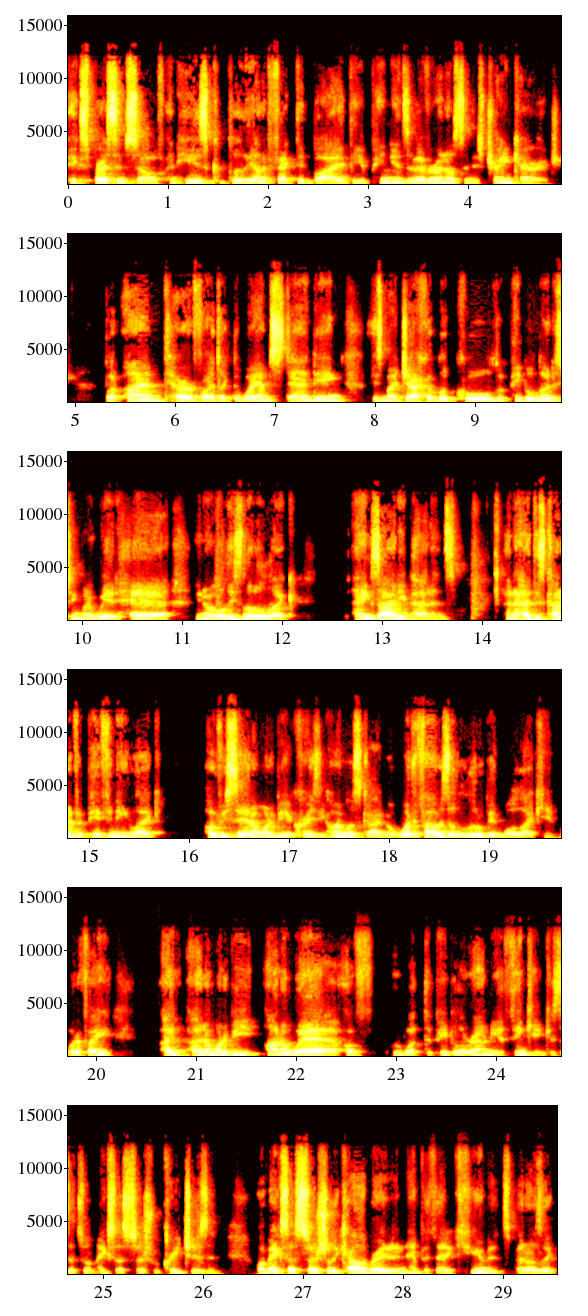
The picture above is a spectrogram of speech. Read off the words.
express himself and he is completely unaffected by the opinions of everyone else in his train carriage? But I am terrified, like the way I'm standing, is my jacket look cool? Do people noticing my weird hair? You know, all these little like anxiety patterns. And I had this kind of epiphany like, obviously I don't want to be a crazy homeless guy, but what if I was a little bit more like him? What if I, I, I don't want to be unaware of what the people around me are thinking because that's what makes us social creatures and what makes us socially calibrated and empathetic humans. But I was like,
